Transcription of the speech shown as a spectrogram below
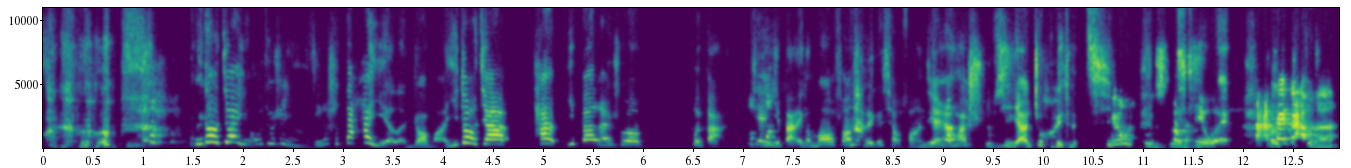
回到家以后就是已经是大爷了，你知道吗？一到家，他一般来说会把 建议把一个猫放到一个小房间，让它熟悉一下周围的气 气味。打开大门，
